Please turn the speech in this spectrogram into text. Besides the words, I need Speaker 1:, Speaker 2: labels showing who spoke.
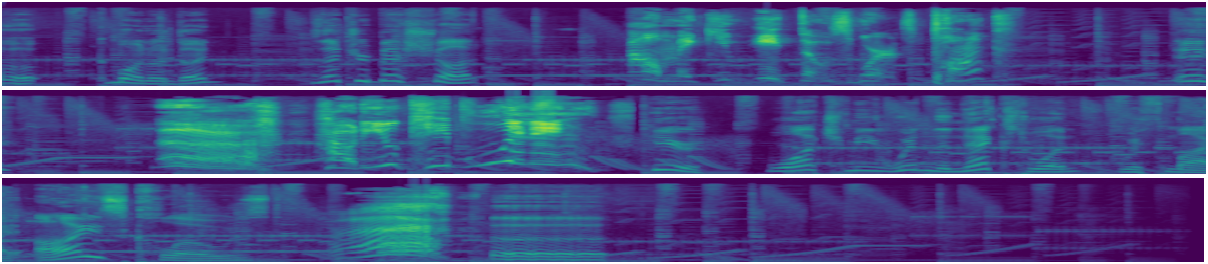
Speaker 1: Come on, Undyne. Is that your best shot?
Speaker 2: I'll make you eat those words, punk!
Speaker 1: Eh,
Speaker 2: Ugh! How do you keep winning?
Speaker 1: here, watch me win the next one with my eyes closed.
Speaker 2: Ugh! Uh.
